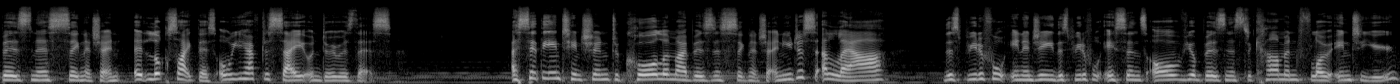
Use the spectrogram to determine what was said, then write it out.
business signature. And it looks like this. All you have to say and do is this I set the intention to call in my business signature, and you just allow this beautiful energy, this beautiful essence of your business to come and flow into you.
